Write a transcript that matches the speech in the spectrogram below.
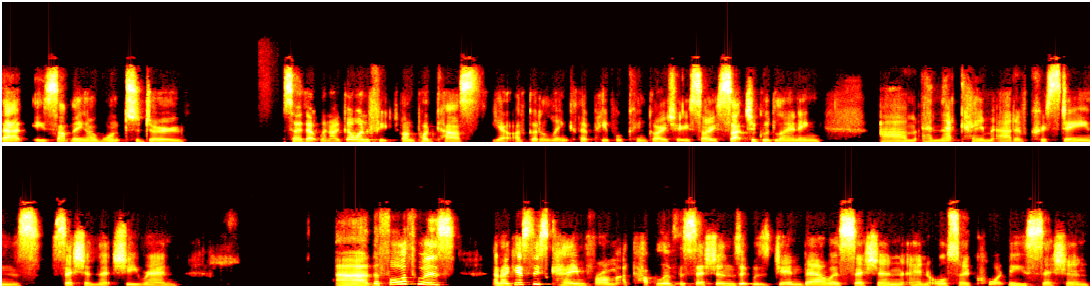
that is something i want to do so that when i go on on podcasts yeah i've got a link that people can go to. So such a good learning um, and that came out of Christina's session that she ran. Uh, the fourth was, and I guess this came from a couple of the sessions. It was Jen Bowers' session and also Courtney's session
